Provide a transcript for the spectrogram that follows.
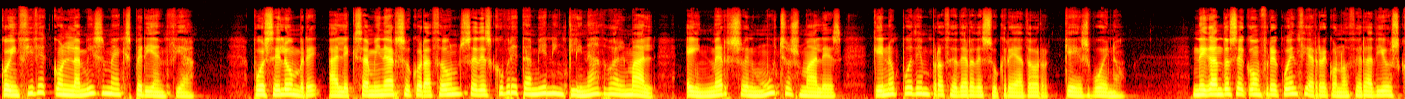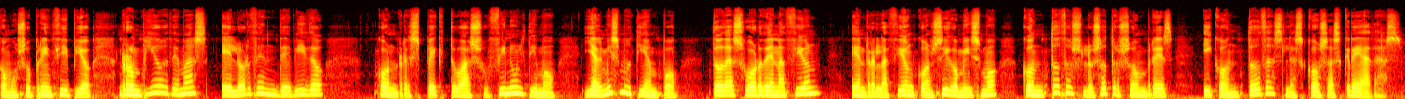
coincide con la misma experiencia pues el hombre, al examinar su corazón, se descubre también inclinado al mal e inmerso en muchos males que no pueden proceder de su Creador, que es bueno. Negándose con frecuencia a reconocer a Dios como su principio, rompió además el orden debido con respecto a su fin último y al mismo tiempo toda su ordenación en relación consigo mismo, con todos los otros hombres y con todas las cosas creadas.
